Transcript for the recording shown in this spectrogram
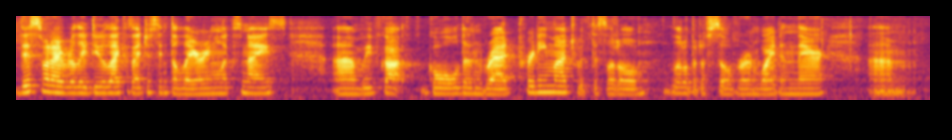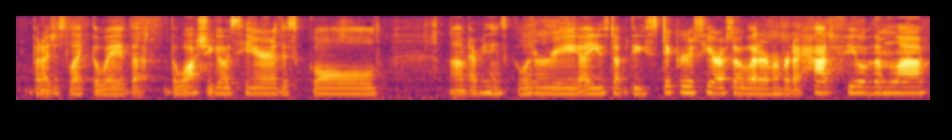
this one I really do like because I just think the layering looks nice. Um, we've got gold and red pretty much with this little little bit of silver and white in there. Um, but I just like the way that the washi goes here, this gold, um, everything's glittery. I used up these stickers here. I'm so glad I remembered I had a few of them left.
